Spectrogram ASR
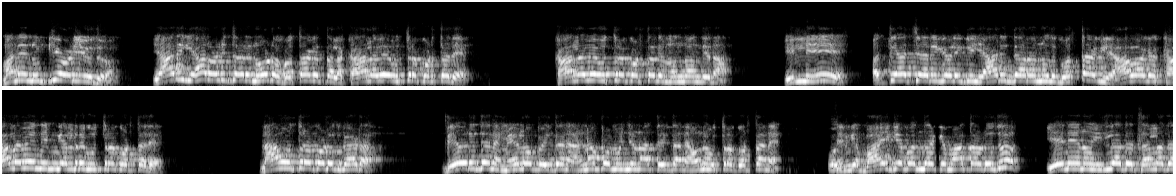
ಮನೆ ನುಗ್ಗಿ ಹೊಡೆಯುವುದು. ಯಾರಿಗೆ ಯಾರು ಹೊಡಿತಾರೆ ನೋಡು, ಗೊತ್ತಾಗುತ್ತಲ್ಲ. ಕಾಲವೇ ಉತ್ತರ ಕೊಡ್ತದೆ. ಕಾಲವೇ ಉತ್ತರ ಕೊಡ್ತದೆ ಮುಂದೊಂದಿನ ದಿನ. ಇಲ್ಲಿ ಅತ್ಯಾಚಾರಿಗಳಿಗೆ ಯಾರಿದ್ದಾರೆ ಅನ್ನೋದು ಗೊತ್ತಾಗ್ಲಿ. ಆವಾಗ ಕಾಲವೇ ನಿಮ್ಗೆಲ್ರಿಗೂ ಉತ್ತರ ಕೊಡ್ತದೆ. ನಾವು ಉತ್ತರ ಕೊಡೋದು ಬೇಡ. ದೇವರಿದ್ದಾನೆ ಮೇಲೊಬ್ಬ ಇದ್ದಾನೆ ಅಣ್ಣಪ್ಪ ಮಂಜುನಾಥ ಇದ್ದಾನೆ ಅವನೇ ಉತ್ತರ ಕೊಡ್ತಾನೆ. ನಿನ್ಗೆ ಬಾಯಿಗೆ ಬಂದಾಗೆ ಮಾತಾಡುದು ಏನೇನು ಇಲ್ಲದ ಸಲ್ಲದ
